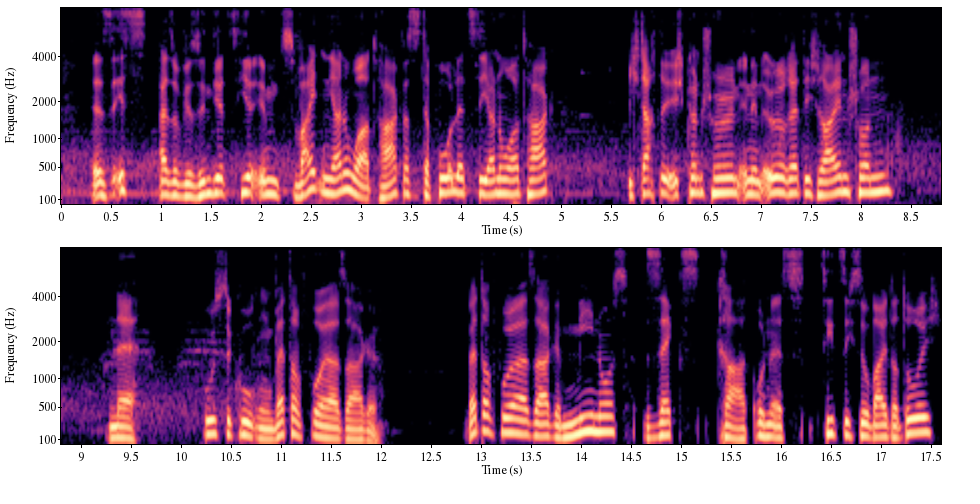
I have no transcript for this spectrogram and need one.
Es ist, also wir sind jetzt hier im zweiten Januartag, das ist der vorletzte Januartag. Ich dachte, ich könnte schön in den Ölrettich rein schon. Ne, Pustekuchen, Wettervorhersage. Wettervorhersage minus 6 Grad und es zieht sich so weiter durch.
